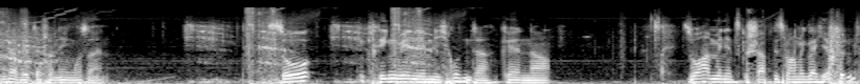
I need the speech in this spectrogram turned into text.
Und da wird er schon irgendwo sein. So kriegen wir ihn nämlich runter. Genau. So haben wir ihn jetzt geschafft. Jetzt machen wir gleich F5.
